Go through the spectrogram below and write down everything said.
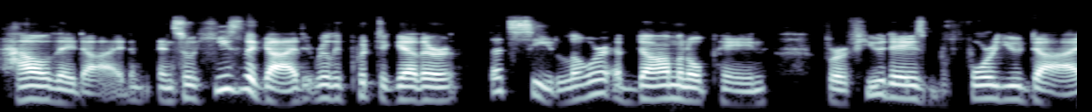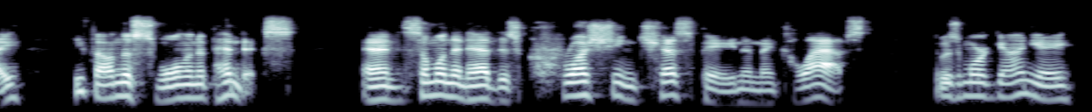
how they died. And so he's the guy that really put together, let's see, lower abdominal pain for a few days before you die, he found the swollen appendix. And someone that had this crushing chest pain and then collapsed, it was Morgagni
